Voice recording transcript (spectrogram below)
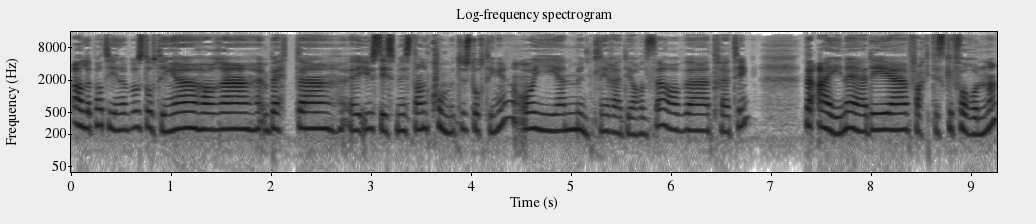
Alle partiene på Stortinget har eh, bedt eh, justisministeren komme til Stortinget og gi en muntlig redegjørelse av eh, tre ting. Det ene er de faktiske forholdene.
